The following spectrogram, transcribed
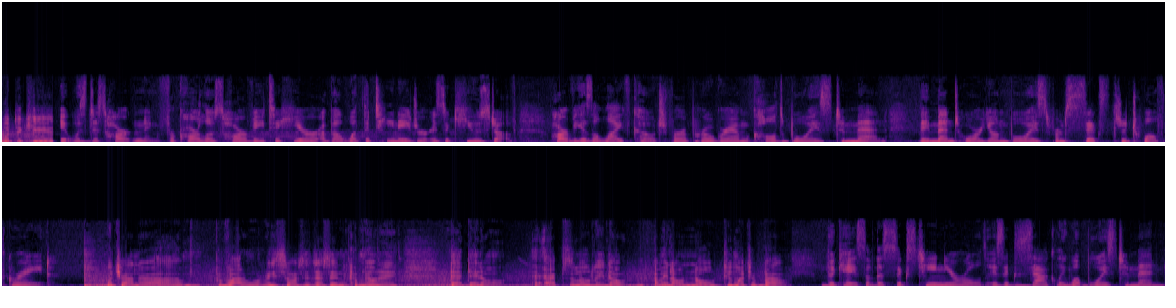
with the kids. It was disheartening for Carlos Harvey to hear about what the teenager is accused of. Harvey is a life coach for a program called Boys to Men. They mentor young boys from 6th to 12th grade. We're trying to um, provide them with resources that's in the community that they don't absolutely don't I mean don't know too much about. The case of the 16-year-old is exactly what Boys to Men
